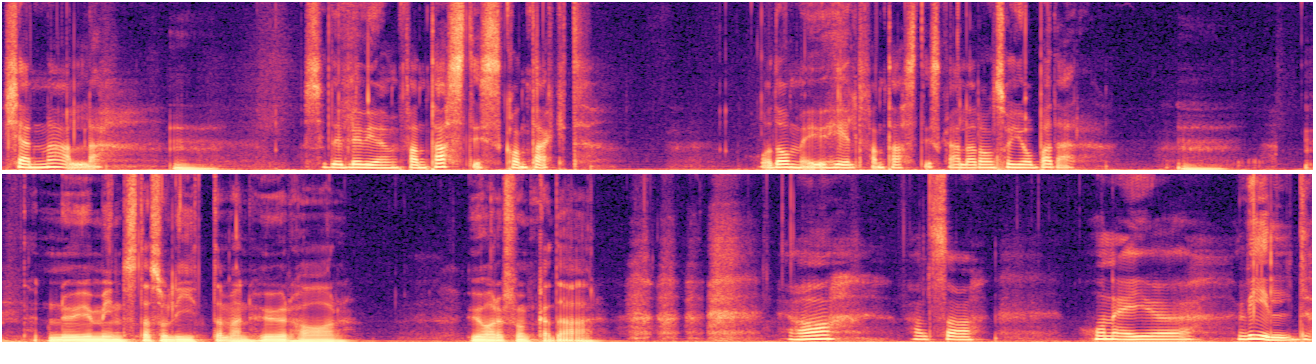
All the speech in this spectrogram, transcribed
känna alla. Mm. Så det blev ju en fantastisk kontakt. Och de är ju helt fantastiska, alla de som jobbar där. Mm. Nu är ju minsta så lite men hur har, hur har det funkat där? Ja, alltså hon är ju vild.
